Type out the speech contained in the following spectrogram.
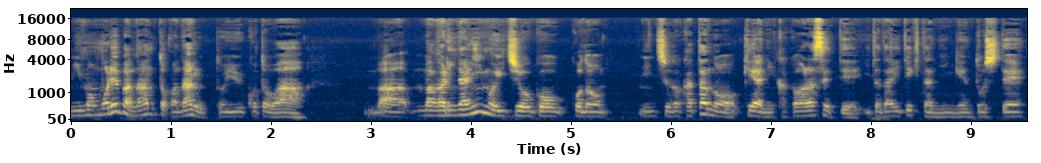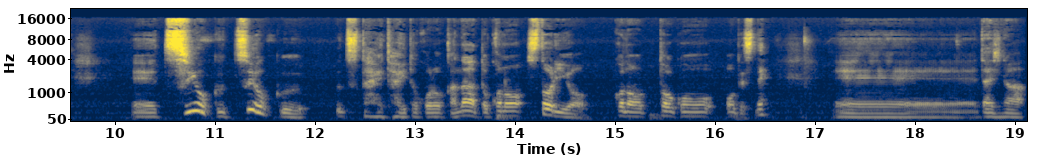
見守ればなんとかなるということは、まあ、曲がりなりにも一応こう、この認知症の方のケアに関わらせていただいてきた人間として、えー強く強く伝えたいところかなと、このストーリーを、この投稿をですね、えー大事な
